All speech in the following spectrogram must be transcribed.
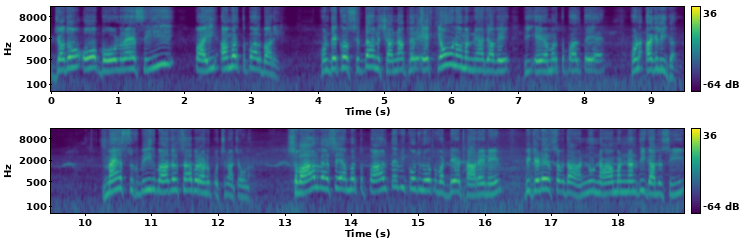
ਜਦੋਂ ਉਹ ਬੋਲ ਰਹੇ ਸੀ ਭਾਈ ਅਮਰਤਪਾਲ ਬਾਰੇ। ਹੁਣ ਦੇਖੋ ਸਿੱਧਾ ਨਿਸ਼ਾਨਾ ਫਿਰ ਇਹ ਕਿਉਂ ਨਾ ਮੰਨਿਆ ਜਾਵੇ ਵੀ ਇਹ ਅਮਰਤਪਾਲ ਤੇ ਹੈ। ਹੁਣ ਅਗਲੀ ਗੱਲ, ਮੈਂ ਸੁਖਬੀਰ ਬਾਦਲ ਸਾਹਿਬ ਹੋਰਾਂ ਨੂੰ ਪੁੱਛਣਾ ਚਾਹਣਾ ਸਵਾਲ ਵੈਸੇ ਅਮਰਤਪਾਲ ਤੇ ਵੀ ਕੁਝ ਲੋਕ ਵੱਡੇ ਉਠਾ ਰਹੇ ਨੇ ਵੀ ਜਿਹੜੇ ਸੰਵਿਧਾਨ ਨੂੰ ਨਾ ਮੰਨਣ ਦੀ ਗੱਲ ਸੀ,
